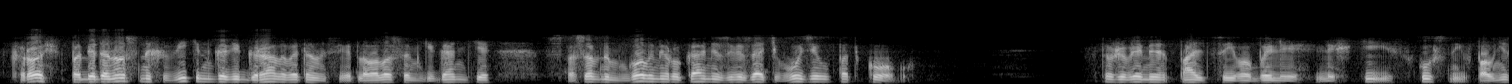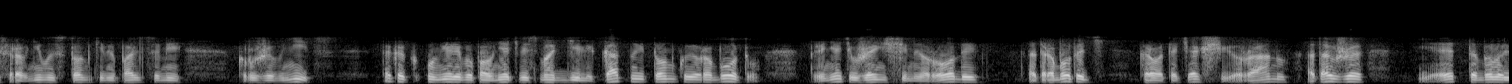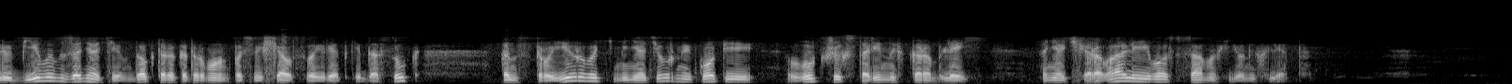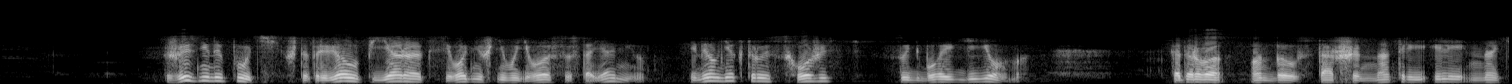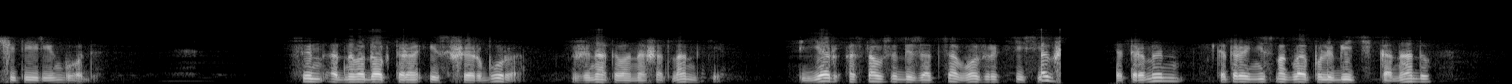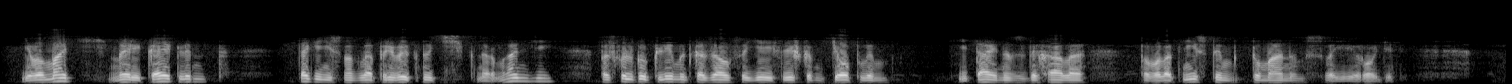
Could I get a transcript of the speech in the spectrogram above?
Кровь победоносных викингов играла в этом светловолосом гиганте, способном голыми руками завязать в узел подкову. В то же время пальцы его были легкие, искусные, вполне сравнимы с тонкими пальцами кружевниц, так как умели выполнять весьма деликатную и тонкую работу, принять у женщины роды, отработать кровоточащую рану, а также и это было любимым занятием доктора, которому он посвящал свой редкий досуг, конструировать миниатюрные копии лучших старинных кораблей. Они очаровали его с самых юных лет. Жизненный путь, что привел Пьера к сегодняшнему его состоянию, имел некоторую схожесть с судьбой Гийома, которого он был старше на три или на четыре года. Сын одного доктора из Шербура, женатого на шотландке, Пьер остался без отца в возрасте семь. Тремен, которая не смогла полюбить Канаду, его мать Мэри Кейтленд так и не смогла привыкнуть к Нормандии, поскольку климат казался ей слишком теплым, и тайно вздыхала по волокнистым туманам своей родины.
